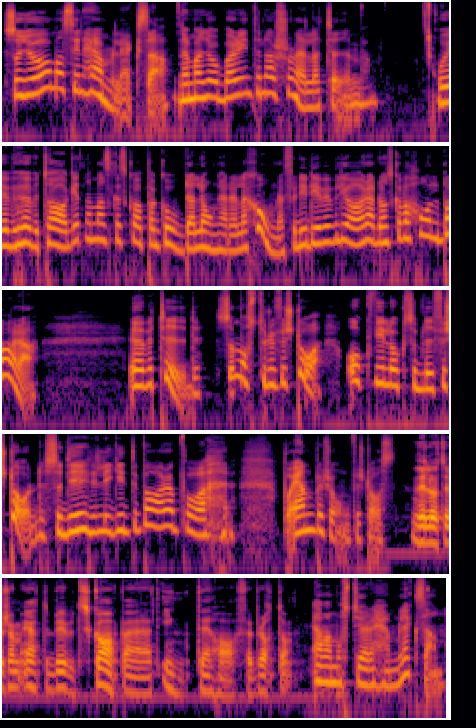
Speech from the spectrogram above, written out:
Så gör man sin hemläxa när man jobbar i internationella team och överhuvudtaget när man ska skapa goda, långa relationer, för det är det vi vill göra, de ska vara hållbara över tid, så måste du förstå och vill också bli förstådd. Så det, det ligger inte bara på, på en person förstås. Det låter som ett budskap är att inte ha för bråttom. Ja, man måste göra hemläxan.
